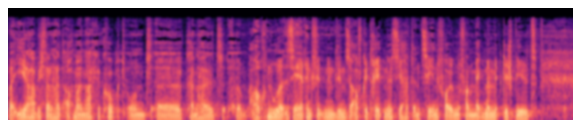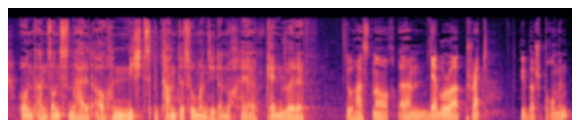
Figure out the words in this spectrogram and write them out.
bei ihr habe ich dann halt auch mal nachgeguckt und äh, kann halt äh, auch nur Serien finden, in denen sie aufgetreten ist. Sie hat in zehn Folgen von Magnum mitgespielt und ansonsten halt auch nichts Bekanntes, wo man sie dann noch kennen würde. Du hast noch ähm, Deborah Pratt übersprungen.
